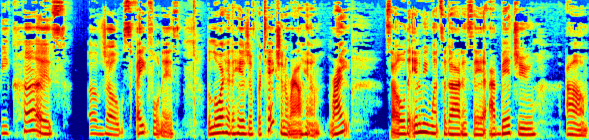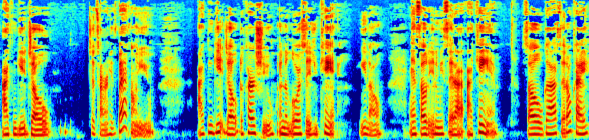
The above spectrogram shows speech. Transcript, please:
because of Job's faithfulness, the Lord had a hedge of protection around him, right? So the enemy went to God and said, I bet you um, I can get Job to turn his back on you. I can get Job to curse you. And the Lord said, You can't, you know. And so the enemy said, I, I can. So God said, Okay,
